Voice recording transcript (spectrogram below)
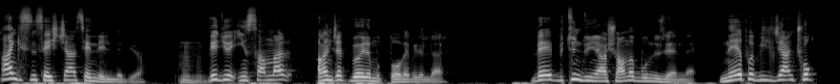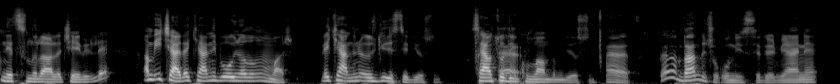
Hangisini seçeceğin senin elinde diyor. Hı. Ve diyor insanlar ancak böyle mutlu olabilirler. Ve bütün dünya şu anda bunun üzerine. Ne yapabileceğin çok net sınırlarla çevrili. Ama içeride kendi bir oyun alanın var. Ve kendini özgür hissediyorsun. Sen Evet. kullandım diyorsun. Evet. Ben, ben de çok onu hissediyorum. Yani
